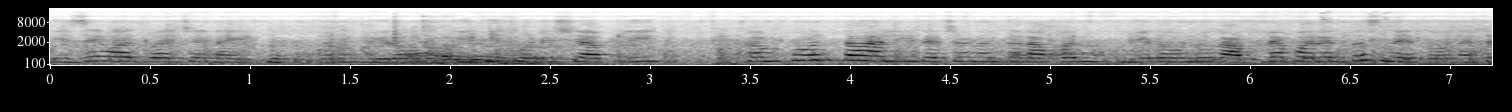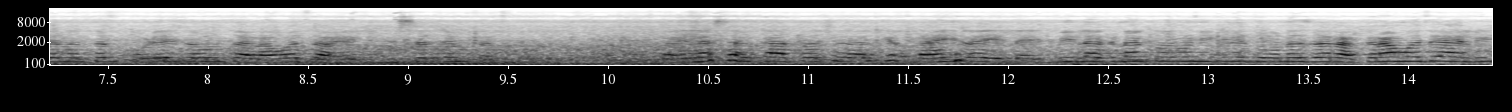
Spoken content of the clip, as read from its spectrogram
डीजे वाजवायचे नाही. म्हणून मिरवणुकीत ही थोडीशी आपली कमकुवतता आली. त्याच्यानंतर आपण मिरवणूक आपल्यापर्यंतच नेतो. त्याच्यानंतर पुढे जाऊन तलावात एक विसर्जन करतो. पहिल्यासारखं आताच्या तारखेत नाही राहिलं आहे मी लग्न करून इकडे दोन हजार अकरामध्ये आली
